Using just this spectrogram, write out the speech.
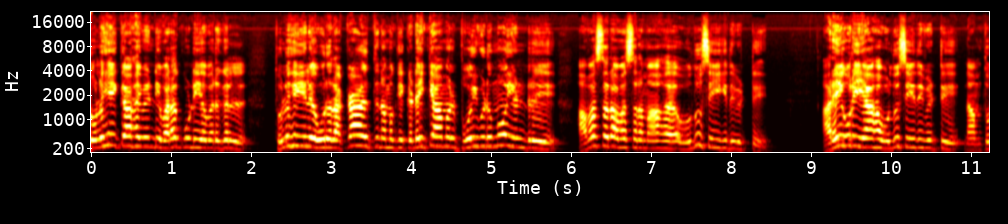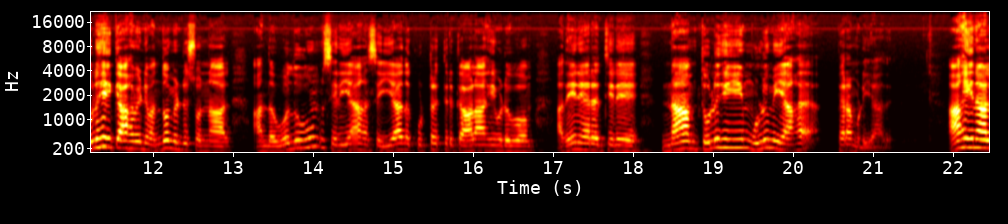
தொழுகைக்காக வேண்டி வரக்கூடியவர்கள் தொழுகையிலே ஒரு ரக்காலத்து நமக்கு கிடைக்காமல் போய்விடுமோ என்று அவசர அவசரமாக உது செய்துவிட்டு அரைகுறையாக ஒது செய்துவிட்டு நாம் தொழுகைக்காக வேண்டி வந்தோம் என்று சொன்னால் அந்த ஒதுவும் சரியாக செய்யாத குற்றத்திற்கு ஆளாகி விடுவோம். அதே நேரத்திலே நாம் தொழுகையும் முழுமையாக பெற முடியாது. ஆகையினால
